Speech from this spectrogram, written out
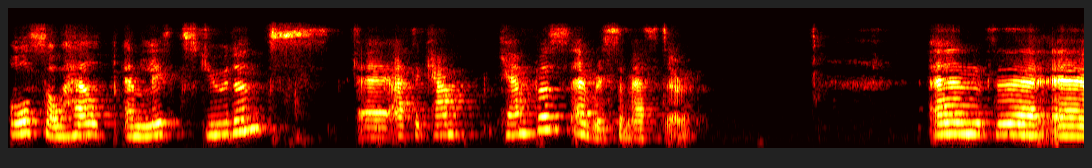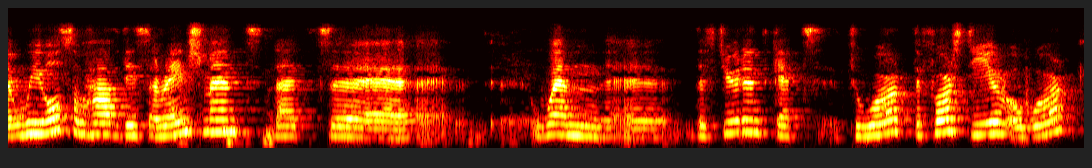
also help enlist students uh, at the camp campus every semester. And uh, uh, we also have this arrangement that uh, when uh, the student gets to work, the first year of work,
